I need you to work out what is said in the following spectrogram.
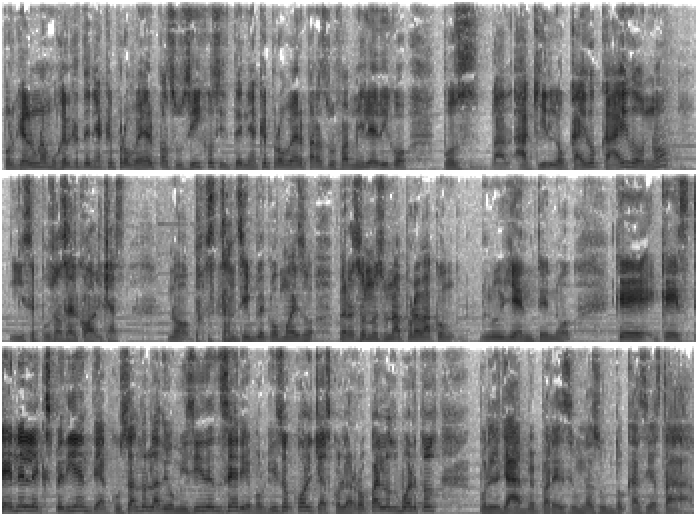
porque era una mujer que tenía que proveer para sus hijos y tenía que proveer para su familia y dijo, pues aquí lo caído, caído, ¿no? Y se puso a hacer colchas. ¿no? Pues tan simple como eso, pero eso no es una prueba concluyente, ¿no? Que, que, esté en el expediente acusándola de homicidio en serie porque hizo colchas con la ropa de los muertos, pues ya me parece un asunto casi hasta,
